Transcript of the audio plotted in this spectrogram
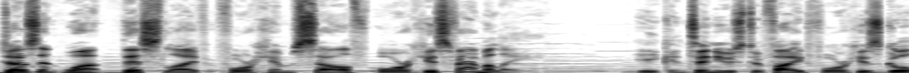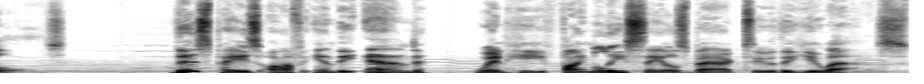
doesn't want this life for himself or his family. He continues to fight for his goals. This pays off in the end when he finally sails back to the U.S.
